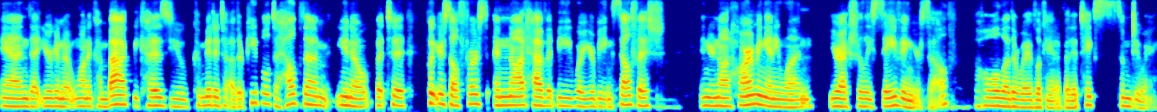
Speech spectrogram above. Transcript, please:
and that you're going to want to come back because you committed to other people to help them, you know, but to put yourself first and not have it be where you're being selfish and you're not harming anyone, you're actually saving yourself. The whole other way of looking at it, but it takes some doing.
